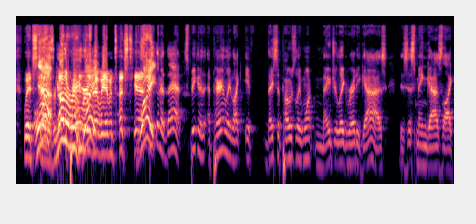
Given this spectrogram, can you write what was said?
which Yeah, that was another rumor right. that we haven't touched yet. Right. Speaking of that, speaking of apparently, like if they supposedly want major league ready guys, does this mean guys like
